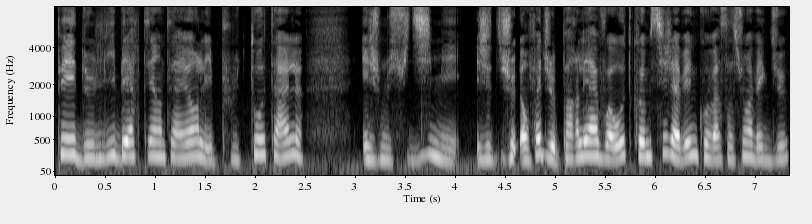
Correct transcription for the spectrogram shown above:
paix, de liberté intérieure les plus totales. Et je me suis dit, mais en fait, je parlais à voix haute comme si j'avais une conversation avec Dieu.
